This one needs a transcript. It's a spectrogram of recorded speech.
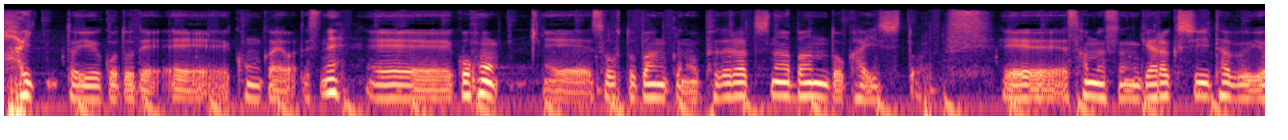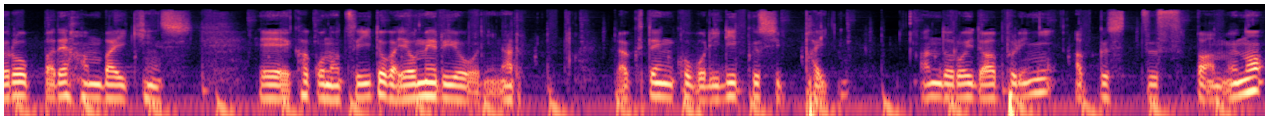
はい。ということで、えー、今回はですね、えー、5本、えー、ソフトバンクのプラチナバンド開始と、えサムスンギャラクシータブヨーロッパで販売禁止、え過去のツイートが読めるようになる、楽天こぼりリック失敗、Android アプリに悪質スパムの、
